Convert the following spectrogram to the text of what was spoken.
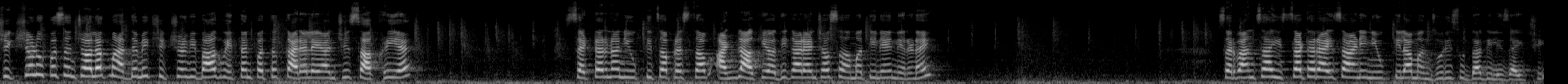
शिक्षण उपसंचालक माध्यमिक शिक्षण विभाग वेतन पथक कार्यालयांची साखळी आहे. सेटरनं नियुक्तीचा प्रस्ताव आणला की अधिकाऱ्यांच्या सहमतीने निर्णय सर्वांचा हिस्सा ठरायचा आणि नियुक्तीला मंजुरी सुद्धा दिली जायची.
